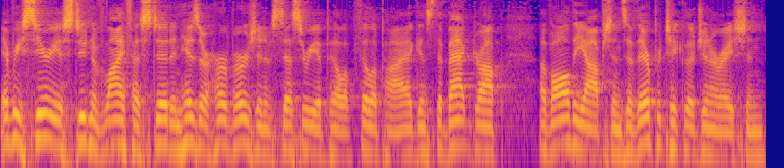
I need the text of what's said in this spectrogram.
Every serious student of life has stood in his or her version of Caesarea Philippi against the backdrop of all the options of their particular generation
